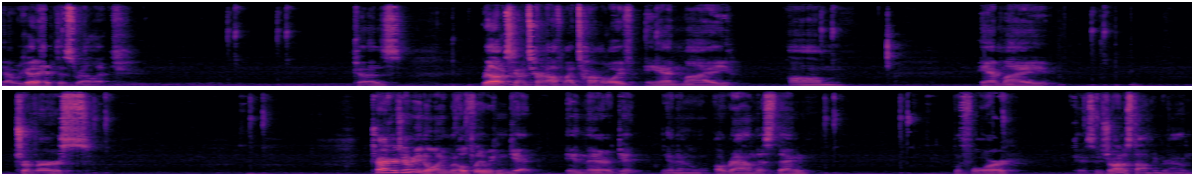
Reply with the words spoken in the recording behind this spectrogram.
Yeah, we gotta hit this relic. Because relic's gonna turn off my Tarmogoyf and my um and my traverse. Tracker's gonna be annoying, but hopefully we can get in there, get, you know, around this thing before. Okay, so he's drawing a stomping ground.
